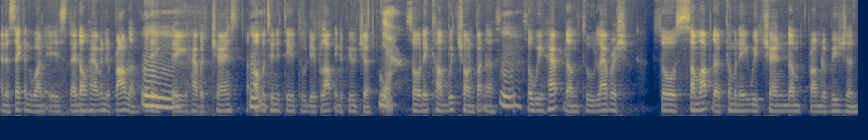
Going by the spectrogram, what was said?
and the second one is they don't have any problem. but They, mm. they have a chance, opportunity to develop in the future. yeah So they come with John Partners. So we help them to leverage. So sum up the company we change them from the vision,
